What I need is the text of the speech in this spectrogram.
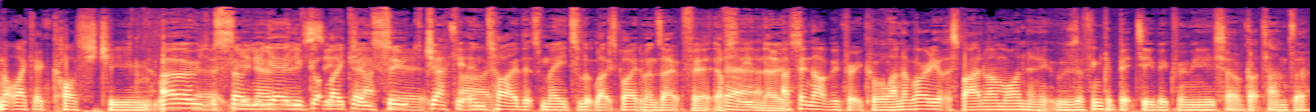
Not like a costume. like Oh, a- so you know, yeah, you've got like a suit, jacket, and tie that's made to look like Spider Man's outfit. I've Yeah, seen those. I think that would be pretty cool. And I've already got the Spider-Man one, and it was, I think, a bit too big for me, so I've got time to.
